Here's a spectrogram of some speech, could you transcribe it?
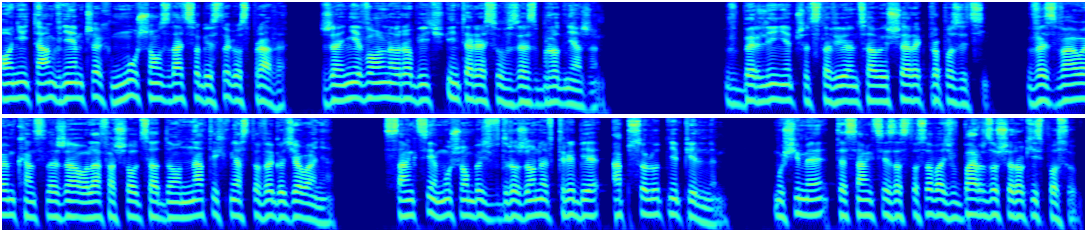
Oni tam w Niemczech muszą zdać sobie z tego sprawę, że nie wolno robić interesów ze zbrodniarzem. W Berlinie przedstawiłem cały szereg propozycji. Wezwałem kanclerza Olafa Scholza do natychmiastowego działania. Sankcje muszą być wdrożone w trybie absolutnie pilnym. Musimy te sankcje zastosować w bardzo szeroki sposób.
